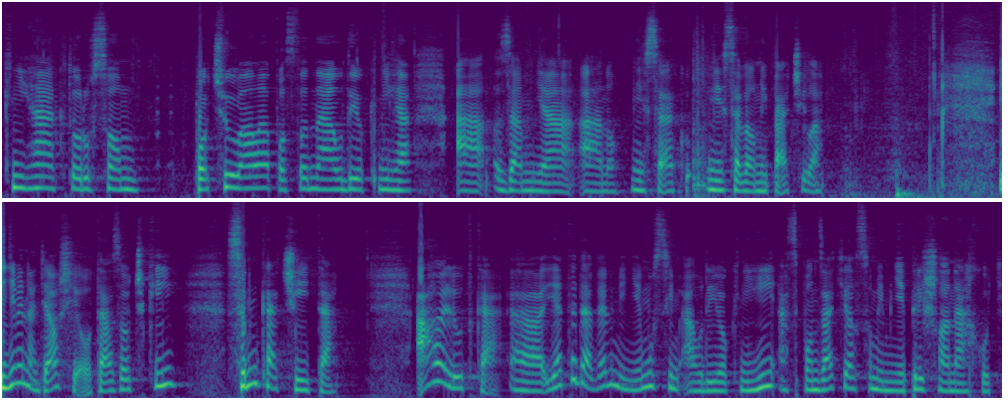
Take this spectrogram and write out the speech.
kniha, ktorú som počúvala, posledná audiokniha a za mňa áno, mne sa, mne sa veľmi páčila. Ideme na ďalšie otázočky. Srnka číta. Ahoj ľudka, eh, ja teda veľmi nemusím audioknihy, aspoň zatiaľ som im neprišla na chuť.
